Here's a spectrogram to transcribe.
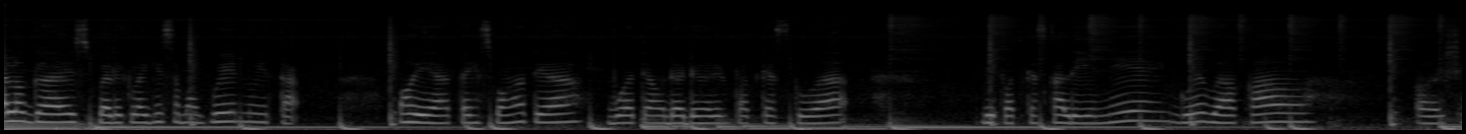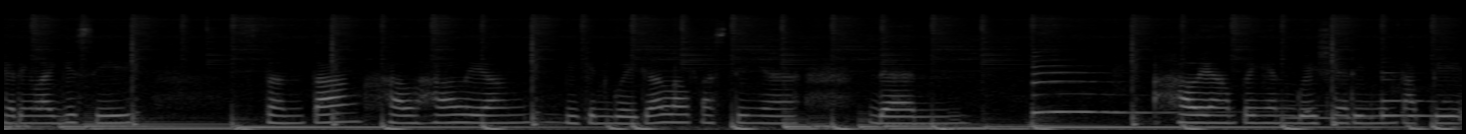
Hello guys, balik lagi sama gue Nuita. Oh ya, thanks banget ya buat yang udah dengerin podcast gue Di podcast kali ini gue bakal uh, sharing lagi sih Tentang hal-hal yang bikin gue galau pastinya Dan hal yang pengen gue sharingin tapi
